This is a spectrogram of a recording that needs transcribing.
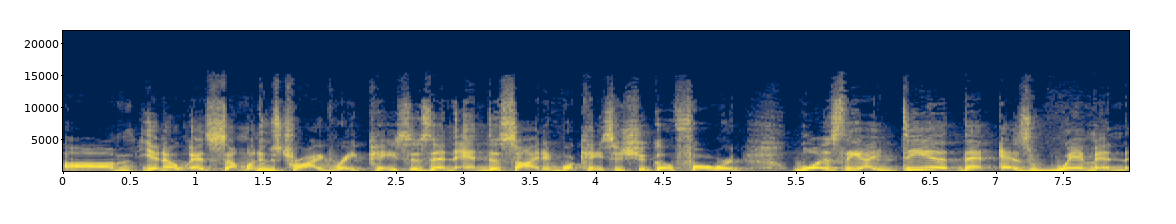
um, you know, as someone who's tried rape cases and, and decided what cases should go forward, was the idea that as women,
